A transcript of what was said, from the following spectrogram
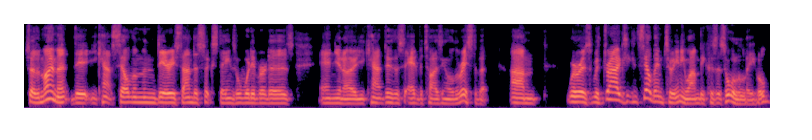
So at the moment, the, you can't sell them in dairies to under 16s or whatever it is, and you know you can't do this advertising, all the rest of it. Um, whereas with drugs, you can sell them to anyone because it's all illegal.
